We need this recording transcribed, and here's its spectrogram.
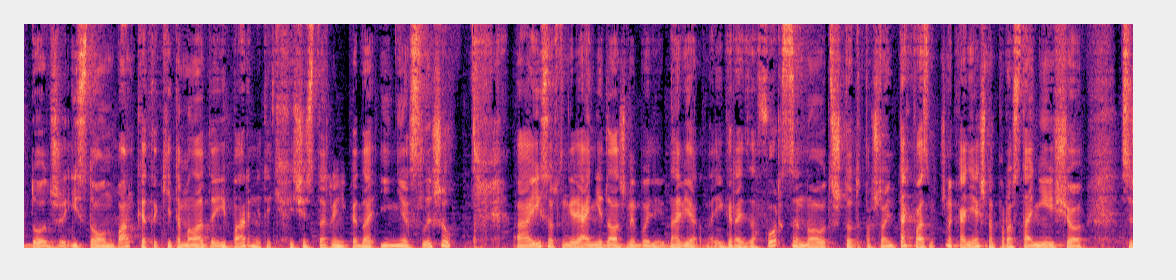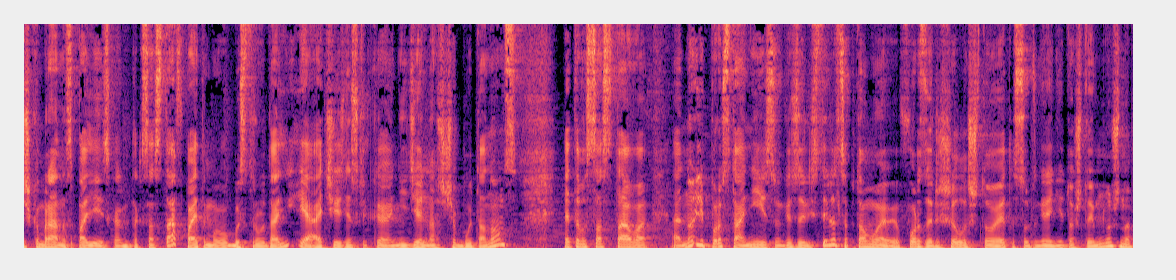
Dodge и Stonebank. Это какие-то молодые парни, таких я, честно, даже никогда и не слышал. А, и, собственно говоря, они должны были, наверное, играть за Форсы, но вот что-то пошло не так. Возможно, конечно, просто они еще слишком рано спалили, скажем так, состав, поэтому его быстро удалили, а через несколько недель у нас еще будет анонс этого состава. А, ну или просто они зарегистрировались, а потом Форза решила, что это, собственно говоря, не то, что им нужно,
